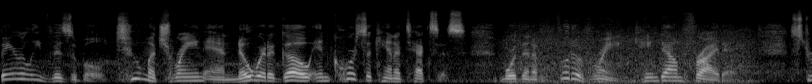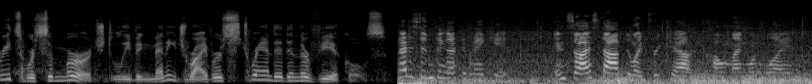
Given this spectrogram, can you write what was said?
barely visible. Too much rain and nowhere to go in Corsicana, Texas. More than a foot of rain came down Friday. Streets were submerged, leaving many drivers stranded in their vehicles. I just didn't think I could make it. And so I stopped and like freaked out and called 911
